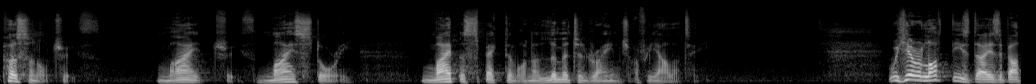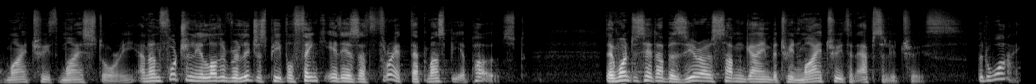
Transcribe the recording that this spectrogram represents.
personal truth, my truth, my story, my perspective on a limited range of reality. We hear a lot these days about my truth, my story, and unfortunately, a lot of religious people think it is a threat that must be opposed. They want to set up a zero sum game between my truth and absolute truth. But why?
